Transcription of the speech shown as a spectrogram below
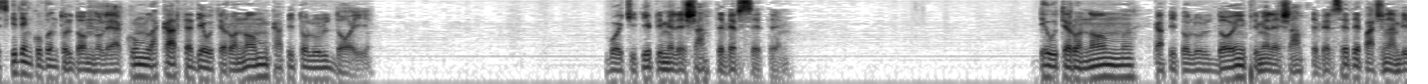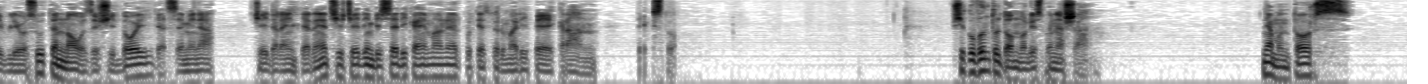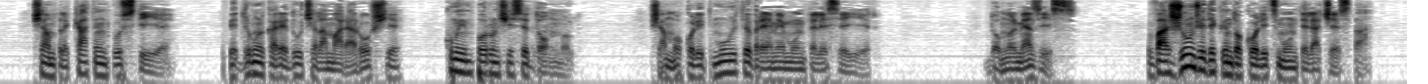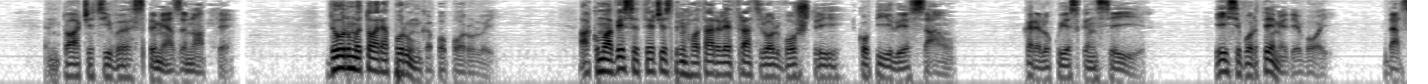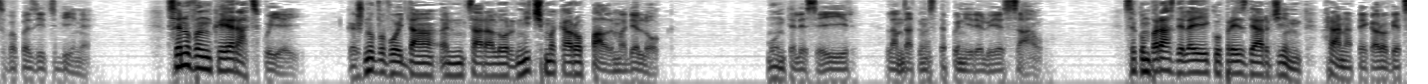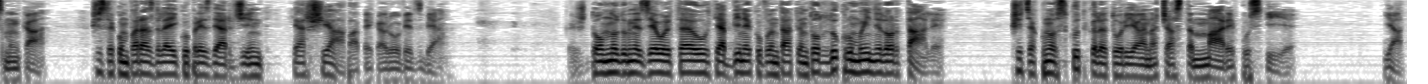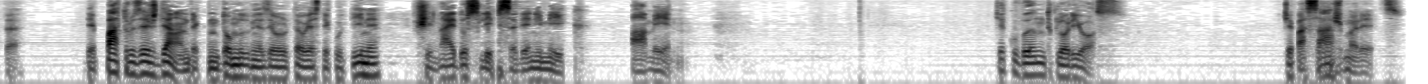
Deschidem cuvântul Domnului acum la Cartea Deuteronom, capitolul 2. Voi citi primele șapte versete. Deuteronom, capitolul 2, primele șapte versete, pagina în Biblie 192, de asemenea, cei de la internet și cei din Biserica Emanuel puteți urmări pe ecran textul. Și cuvântul Domnului spune așa, Ne-am întors și am plecat în pustie, pe drumul care duce la Marea Roșie, cum îmi poruncise Domnul, și am ocolit multă vreme muntele Seir. Domnul mi-a zis, va ajunge de când ocoliți muntele acesta. Întoarceți-vă spre mează noapte. De următoarea poruncă poporului. Acum aveți să treceți prin hotarele fraților voștri, copiii lui Esau, care locuiesc în Seir. Ei se vor teme de voi, dar să vă păziți bine. Să nu vă încăierați cu ei, căci nu vă voi da în țara lor nici măcar o palmă de loc. Muntele Seir l-am dat în stăpânire lui Esau. Să cumpărați de la ei cu preț de argint hrana pe care o veți mânca și să cumpărați de la ei cu preț de argint chiar și apa pe care o veți bea. Căci Domnul Dumnezeul tău te-a binecuvântat în tot lucrul mâinilor tale și ți-a cunoscut călătoria în această mare pustie. Iată, de 40 de ani de când Domnul Dumnezeul tău este cu tine și n-ai dus lipsă de nimic. Amin. Ce cuvânt glorios! Ce pasaj măreț!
